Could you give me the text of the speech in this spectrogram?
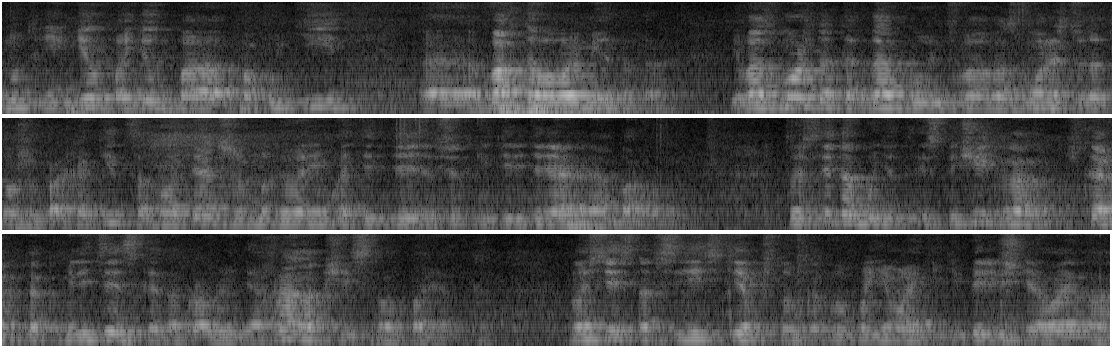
внутренних дел пойдет по, по пути вахтового метода. И, возможно, тогда будет во- возможность туда тоже прокатиться, но опять же мы говорим о все-таки территориальной обороне. То есть это будет исключительно, скажем так, милицейское направление, охрана общественного порядка. Но, естественно, в связи с тем, что, как вы понимаете, теперешняя война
